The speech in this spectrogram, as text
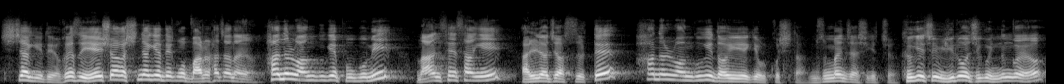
시작이 돼요. 그래서 예수아가 신약에 대고 말을 하잖아요. 하늘 왕국의 복음이 만 세상에 알려졌을 때 하늘 왕국이 너희에게 올 것이다. 무슨 말인지 아시겠죠? 그게 지금 이루어지고 있는 거예요.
